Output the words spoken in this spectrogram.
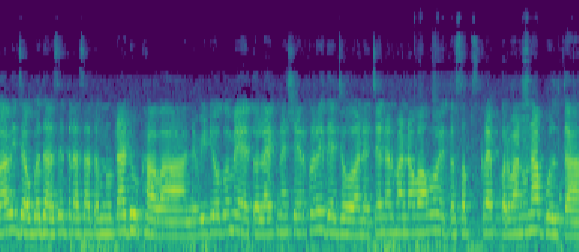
આવી જાઓ બધા સેતરા સાતમનું ટાઢું ખાવા અને વીડિયો ગમે તો લાઈક ને શેર કરી દેજો અને ચેનલમાં નવા હોય તો સબસ્ક્રાઈબ કરવાનું ના ભૂલતા.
